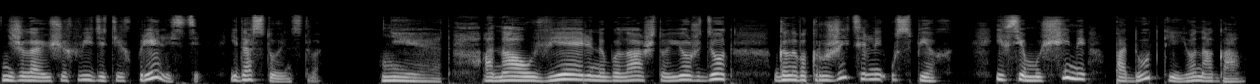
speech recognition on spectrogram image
не желающих видеть их прелести и достоинства. Нет, она уверена была, что ее ждет головокружительный успех, и все мужчины падут к ее ногам.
